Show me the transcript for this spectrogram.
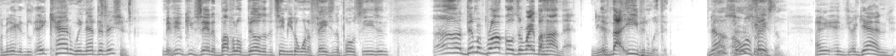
I mean, they, they can win that division. I mean, people keep saying the Buffalo Bills are the team you don't want to face in the postseason. Uh, Denver Broncos are right behind that, Yeah. if not even with it. No, I don't want to face them. I mean, again,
